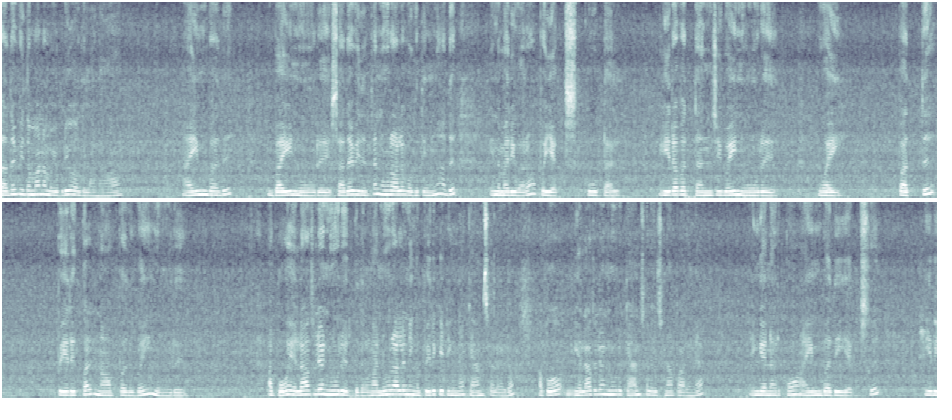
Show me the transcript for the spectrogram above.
சதவீதமாக நம்ம எப்படி வகுலாம்னா ஐம்பது பை நூறு சதவீதத்தை நூறால் வகுத்திங்கன்னா அது இந்த மாதிரி வரும். அப்போ எக்ஸ் கூட்டல் இருபத்தஞ்சி பை நூறு ஒய் பத்து பெருக்கல் நாற்பது பை நூறு. அப்போது எல்லாத்துலேயும் நூறு இருக்குதுங்க நூறால் நீங்கள் பெருக்கிட்டிங்கன்னா கேன்சல் ஆகிடும் அப்போது எல்லாத்துலேயும் நூறு கேன்சல் ஆயிடுச்சுன்னா பாருங்கள் இங்கே என்ன இருக்கும்? ஐம்பது எக்ஸு இது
